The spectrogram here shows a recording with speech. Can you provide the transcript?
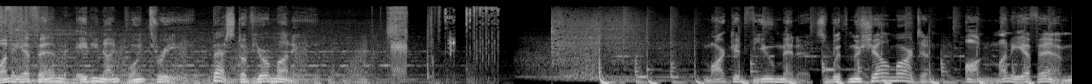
Money FM 89.3. Best of your money. Market View Minutes with Michelle Martin on Money FM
